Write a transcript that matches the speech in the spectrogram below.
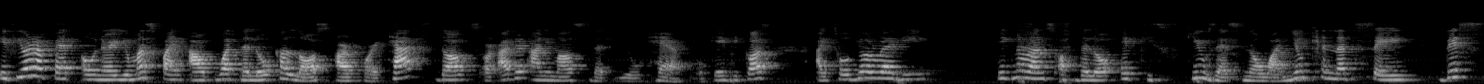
if you're a pet owner, you must find out what the local laws are for cats, dogs, or other animals that you have, okay? Because I told you already, ignorance of the law excuses no one. You cannot say this,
